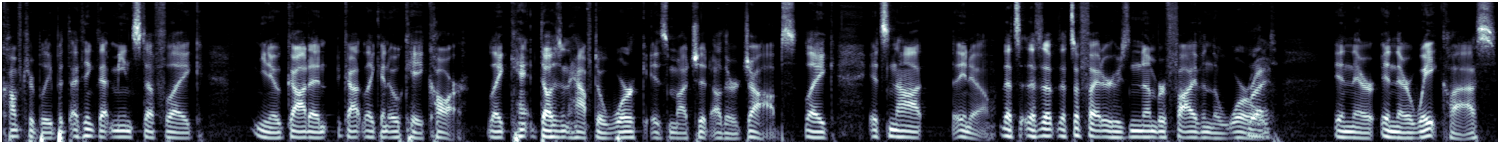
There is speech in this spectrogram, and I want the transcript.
comfortably. But I think that means stuff like you know got a got like an okay car like can't doesn't have to work as much at other jobs like it's not you know that's that's a that's a fighter who's number five in the world right. in their in their weight class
